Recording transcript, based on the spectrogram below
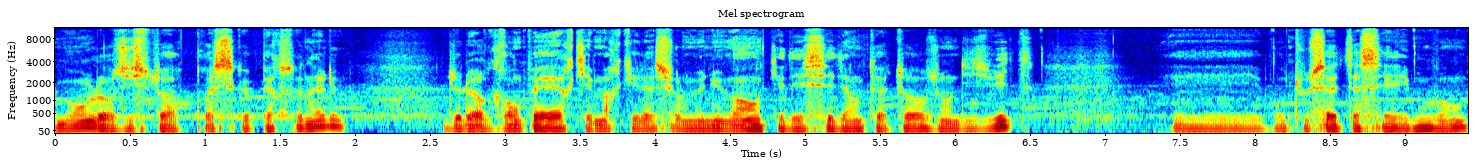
bon, leurs histoires presque personnelles, de leur grand-père qui est marqué là sur le monument, qui est décédé en 14 ou en 18. Et bon, tout ça est assez émouvant.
